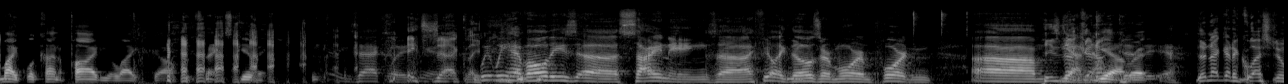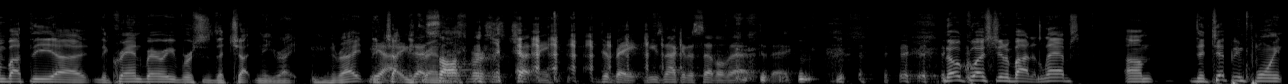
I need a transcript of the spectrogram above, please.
Mike. What kind of pie do you like uh, for Thanksgiving? Exactly. Exactly. We, we have all these uh, signings. Uh, I feel like those are more important. Um, He's not no, gonna- Yeah, d- right. They're not going to question about the uh, the cranberry versus the chutney, right? Right? The Yeah, chutney exactly. Sauce versus chutney debate. He's not going to settle that today. no question about it. Labs, um, the tipping point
